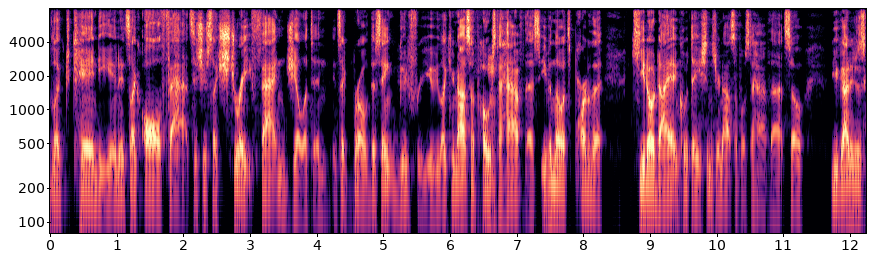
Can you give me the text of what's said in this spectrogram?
like candy and it's like all fats. It's just like straight fat and gelatin. It's like, bro, this ain't good for you. Like you're not supposed mm-hmm. to have this. Even though it's part of the keto diet in quotations, you're not supposed to have that. So you got to just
